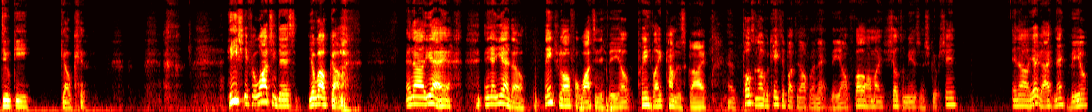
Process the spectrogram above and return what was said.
Dookie Goku. Heesh, if you're watching this, you're welcome. And uh, yeah, and uh, yeah, though, thanks you all for watching this video. Please like, comment, subscribe, and post a notification button off on that video. Follow all my social media description. And uh, yeah, guys, next video,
